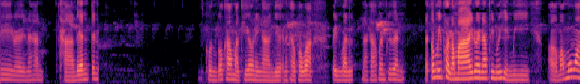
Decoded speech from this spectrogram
นี่เลยนะคะ ขาแดนเต้น คนก็เข้ามาเที่ยวในงานเยอะนะคะ เพราะว่าเป็นวันนะคะเพื่อนๆ แล้วก็มีผลไม้ด้วยนะ พี่นุ้ยเห็นมีเอ่อมะม่วง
